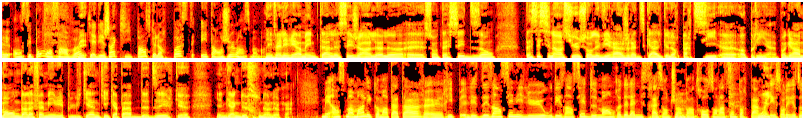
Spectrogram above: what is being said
euh, on sait pas où on s'en va, Mais- puis il y a des gens qui pensent que leur poste est en jeu en ce moment. Et Valérie, en même temps, là, ces gens-là là, euh, sont assez, disons, assez silencieux sur le virage radical que leur parti euh, a pris. Hein. Pas grand monde dans la famille républicaine qui est capable de dire qu'il y a une gang de fous dans leur rang. Mais en ce moment, les commentateurs, euh, les, des anciens élus ou des anciens membres de l'administration Trump, entre autres, son ancienne porte-parole Hmm. Oui. et sur les réseaux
